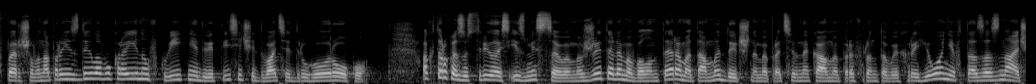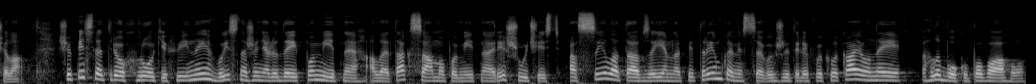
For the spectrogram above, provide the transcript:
Вперше вона приїздила в Україну в квітні 2022 року. Акторка зустрілась із місцевими жителями, волонтерами та медичними працівниками прифронтових регіонів та зазначила, що після трьох років війни виснаження людей помітне, але так само помітна рішучість. А сила та взаємна підтримка місцевих жителів викликає у неї глибоку повагу.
